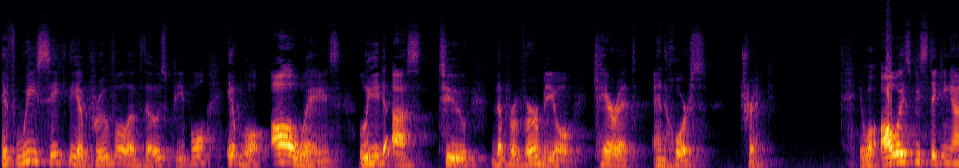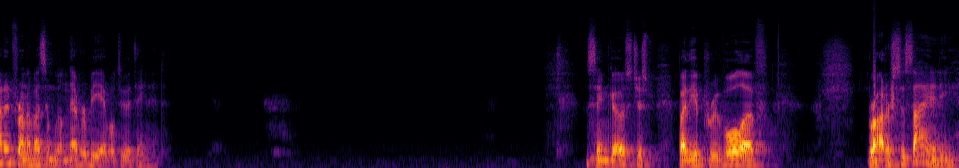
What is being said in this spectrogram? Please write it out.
If we seek the approval of those people, it will always lead us to the proverbial carrot and horse trick. It will always be sticking out in front of us and we'll never be able to attain it. The same goes just by the approval of broader society.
